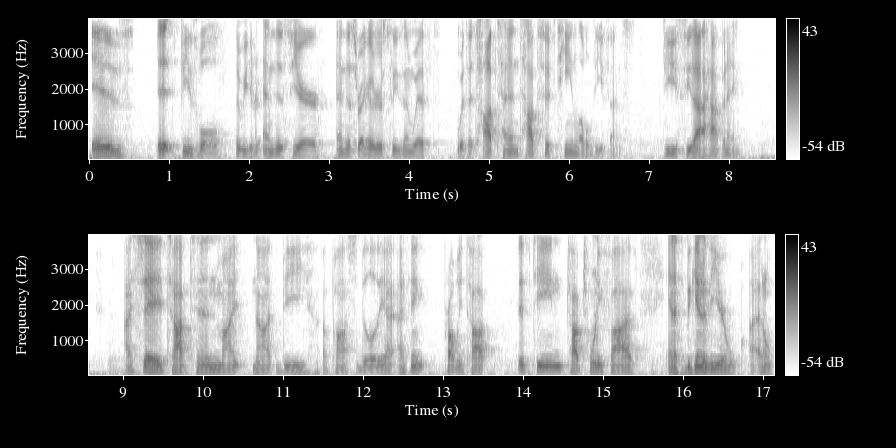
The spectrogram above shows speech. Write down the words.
is it feasible that we could end this year and this regular season with with a top 10, top 15 level defense? Do you see that happening? I say top 10 might not be a possibility. I, I think probably top 15, top 25. And at the beginning of the year, I don't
